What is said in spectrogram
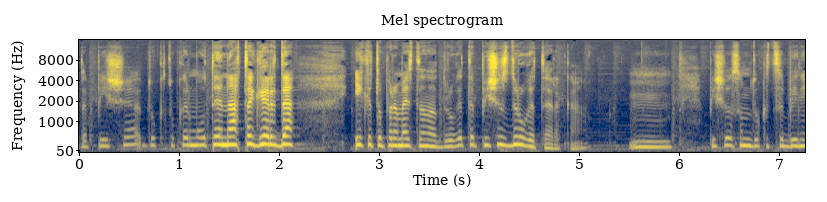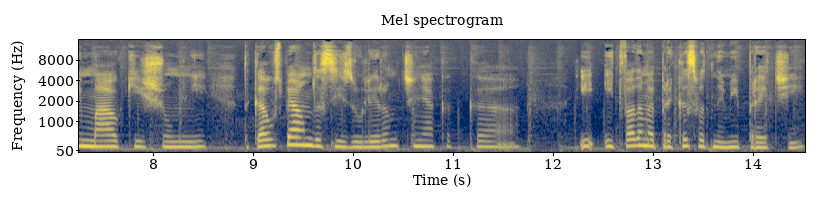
да пиша, докато кърма от едната гърда. И като преместа на другата, пиша с другата ръка. М- пишала съм докато са били малки и шумни. Така успявам да се изолирам, че някак... А... И, и това да ме прекъсват не ми пречи.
